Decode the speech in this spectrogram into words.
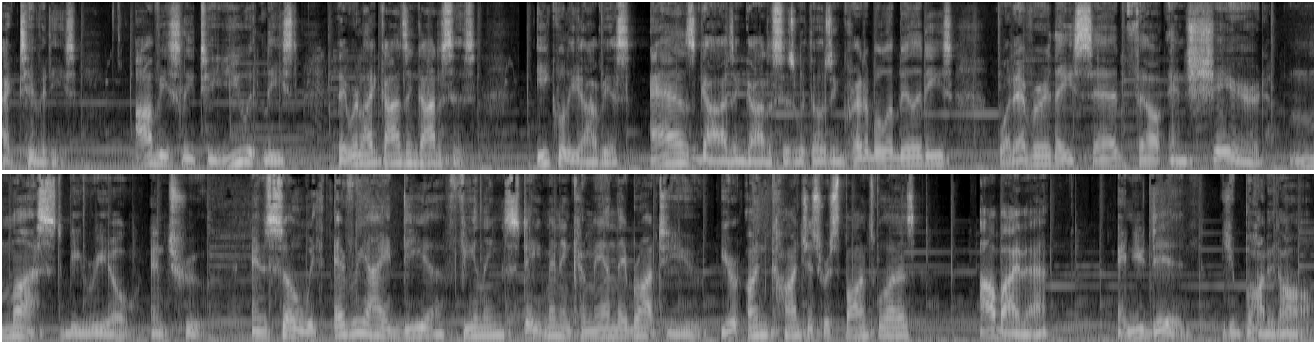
activities. Obviously, to you at least, they were like gods and goddesses equally obvious as gods and goddesses with those incredible abilities, whatever they said, felt, and shared must be real and true. And so, with every idea, feeling, statement, and command they brought to you, your unconscious response was, I'll buy that. And you did. You bought it all.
